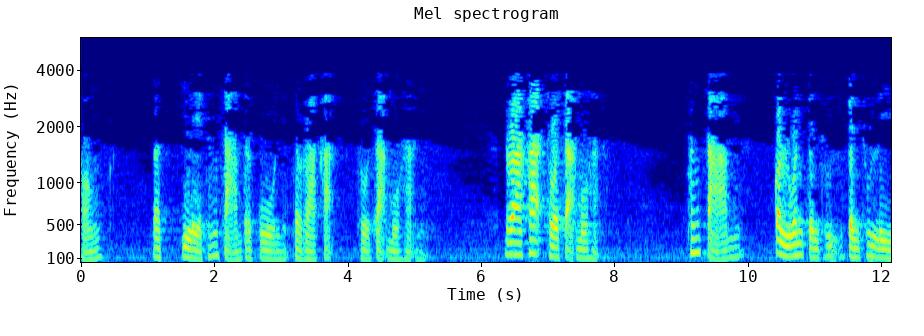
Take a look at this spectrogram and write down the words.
ของกิเลสทั้งสามตระกูลราคะ โทสะโมหะเนี่ยราคะโทสะโมหะ ทั้งสามก็ล้วนเป็นทุเป็นทุลี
